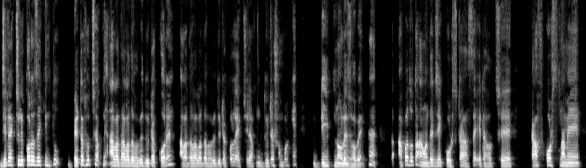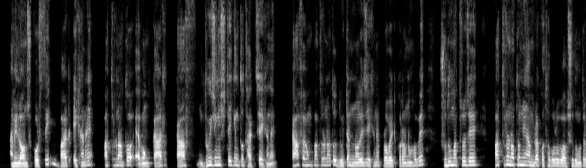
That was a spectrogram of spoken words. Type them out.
যেটা অ্যাকচুয়ালি করা যায় কিন্তু বেটার হচ্ছে আপনি আলাদা আলাদা ভাবে দুইটা করেন, আলাদা আলাদা ভাবে দুইটা করলে অ্যাকচুয়ালি আপনি দুইটা সম্পর্কে ডিপ নলেজ হবে হ্যাঁ? তো আপাতত আমাদের যে কোর্সটা আছে এটা হচ্ছে কাফ কোর্স নামে আমি লঞ্চ করছি বাট এখানে পাত্রনাত এবং কার, কাফ দুই জিনিসটাই কিন্তু থাকছে এখানে। কাফ এবং পাত্রনাত দুইটার নলেজ এখানে প্রোভাইড করানো হবে। শুধুমাত্র যে পাত্রনাত নিয়ে আমরা কথা বলব বা শুধুমাত্র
